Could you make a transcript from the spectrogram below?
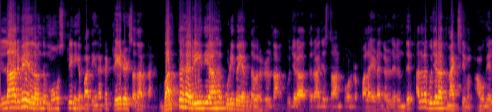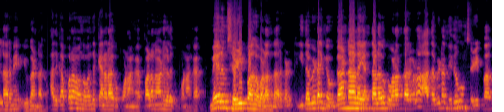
எல்லாருமே இதுல வந்து மோஸ்ட்லி நீங்க பாத்தீங்கன்னாக்கா ட்ரேடர்ஸா தான் இருந்தாங்க. வர்த்தக ரீதியாக குடிபெயர்ந்தவர்கள் தான் குஜராத் ராஜஸ்தான் போன்ற பல இடங்கள்ல இருந்து அதுல குஜராத் மேக்சிமம் அவங்க எல்லாருமே யுகாண்டாக்கு. அதுக்கப்புறம் அவங்க வந்து கனடாக்கு போனாங்க பல நாடுகளுக்கு போனாங்க. மேலும் செழிப்பாக வளர்ந்தார்கள். இதை விட இங்க உகாண்டால எந்த அளவுக்கு வளர்ந்தார்களோ அதை விட மிகவும் செழிப்பாக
